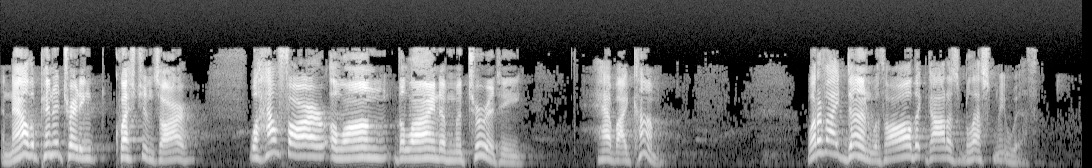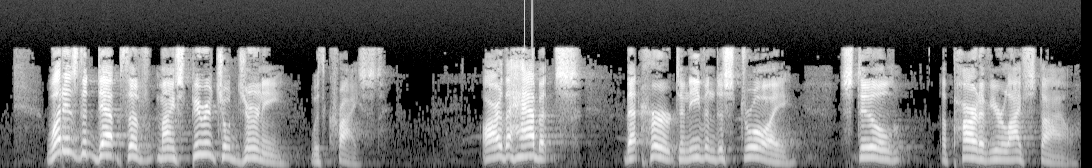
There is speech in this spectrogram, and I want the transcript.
And now the penetrating questions are well, how far along the line of maturity have I come? What have I done with all that God has blessed me with? What is the depth of my spiritual journey with Christ? Are the habits that hurt and even destroy still a part of your lifestyle?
